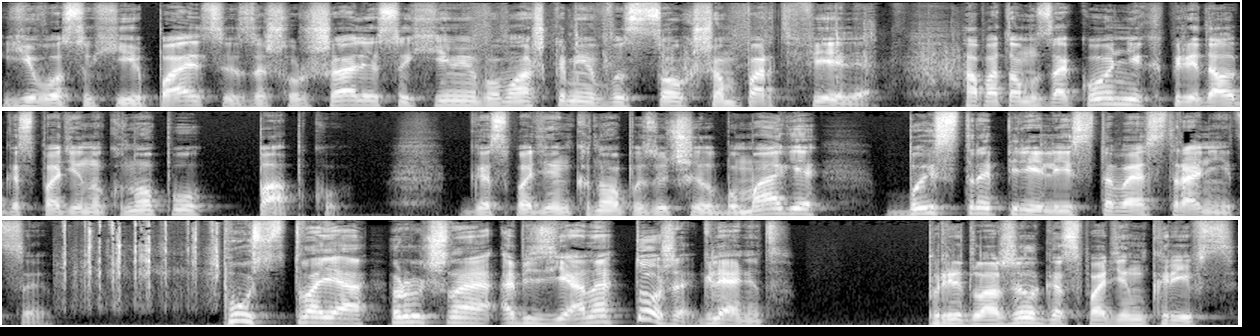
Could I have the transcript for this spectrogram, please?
Его сухие пальцы зашуршали сухими бумажками в высохшем портфеле, а потом законник передал господину Кнопу папку. Господин Кноп изучил бумаги, быстро перелистывая страницы. Пусть твоя ручная обезьяна тоже глянет», — предложил господин Кривс.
